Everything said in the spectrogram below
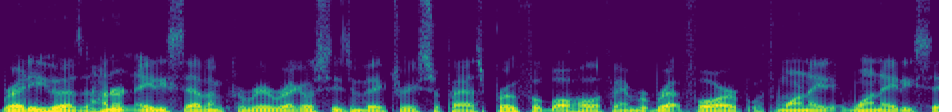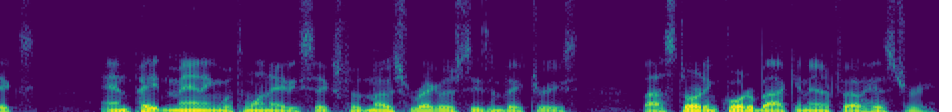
Brady, who has 187 career regular season victories, surpassed Pro Football Hall of Famer Brett Favre with 186 and Peyton Manning with 186 for the most regular season victories by a starting quarterback in NFL history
